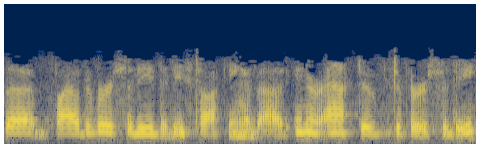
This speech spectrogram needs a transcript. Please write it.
the biodiversity that he's talking about interactive diversity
